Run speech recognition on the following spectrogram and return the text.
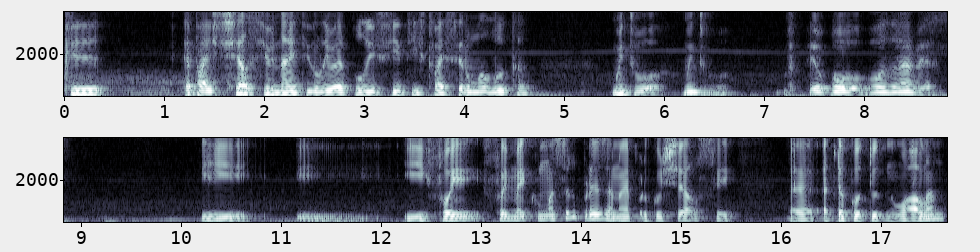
que Epá, isto Chelsea United, Liverpool e City, isto vai ser uma luta muito boa, muito boa. Eu vou, vou adorar ver. E, e, e foi, foi meio que uma surpresa, não é? Porque o Chelsea eh, atacou tudo no Haaland,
